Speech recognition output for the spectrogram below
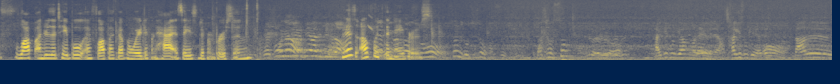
flop under the table and flop back up and wear a different hat and say he's a different person. What is up with the neighbors? 자기소개 한 번 해, 그냥. 아, 자기소개해야 돼? 나는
